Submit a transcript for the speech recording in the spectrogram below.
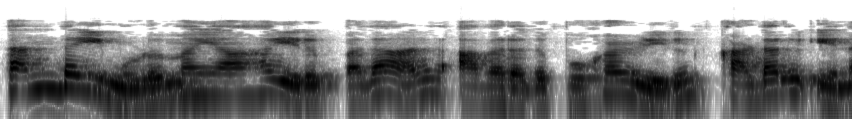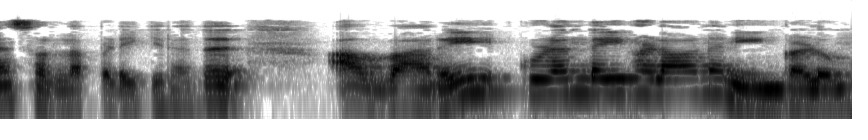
தந்தை முழுமையாக இருப்பதால் அவரது புகழில் கடல் என சொல்லப்படுகிறது. அவ்வாறே குழந்தைகளான நீங்களும்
